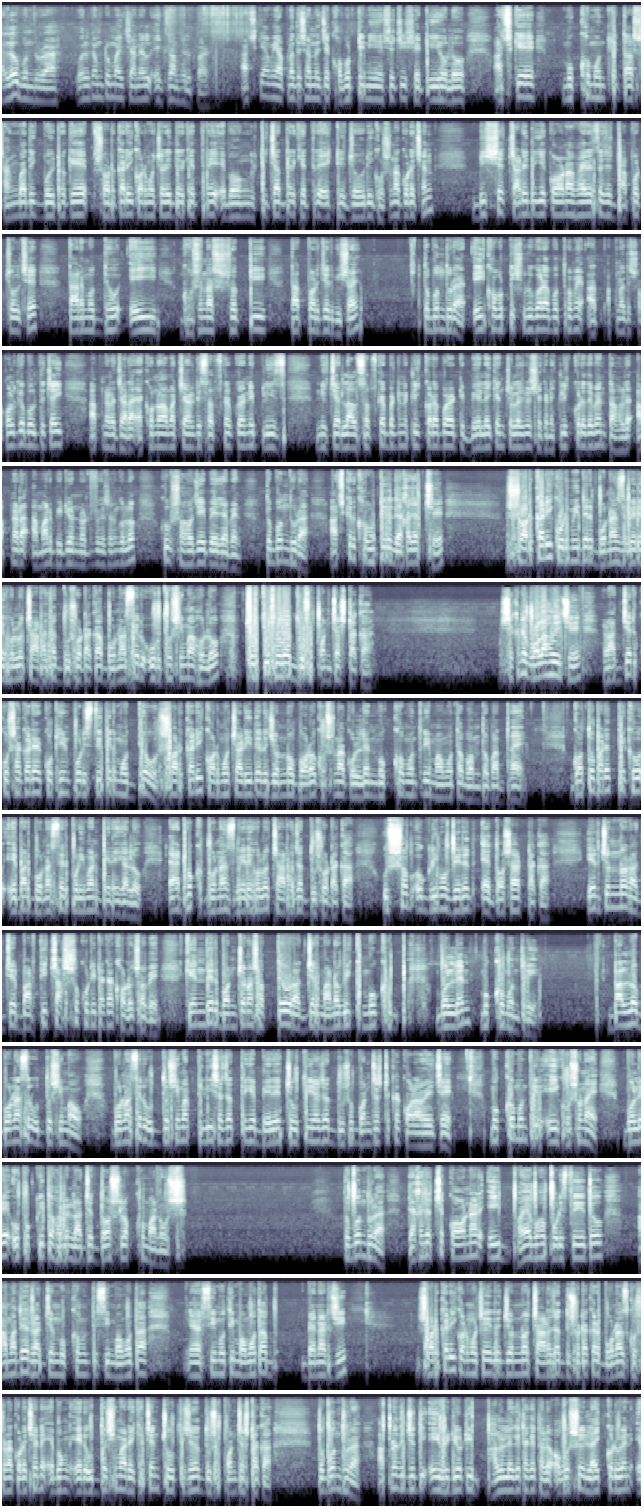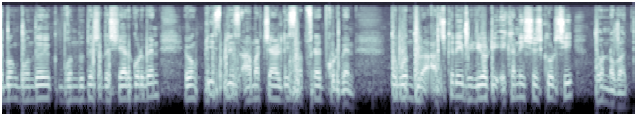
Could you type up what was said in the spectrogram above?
Hello বন্ধুরা। Welcome to my channel exam helper আজকে আমি আপনাদের সামনে যে খবরটি নিয়ে এসেছি, সেটি হলো আজকে মুখ্যমন্ত্রী তার সাংবাদিক বৈঠকে সরকারি কর্মচারীদের ক্ষেত্রে এবং টিচারদের ক্ষেত্রে একটি জরুরি ঘোষণা করেছেন। বিশ্বের চারিদিকে করোনা ভাইরাসের যে দাপট চলছে, তার মধ্যেও এই ঘোষণা সত্যি তাৎপর্যের বিষয়। তো বন্ধুরা, এই খবরটি শুরু করার প্রথমে আপনাদের সকলকে বলতে চাই, আপনারা যারা এখনও আমার চ্যানেলটি সাবস্ক্রাইব করেনি প্লিজ নিচের লাল সাবস্ক্রাইব বাটনে ক্লিক করার পর একটি বেল আইকন চলে আসবে, সেখানে ক্লিক করে দেবেন, তাহলে আপনারা আমার ভিডিওর নোটিফিকেশানগুলো খুব সহজেই পেয়ে যাবেন। তো বন্ধুরা, আজকের খবরটিতে দেখা যাচ্ছে, সরকারি কর্মীদের বোনাস বেড়ে হলো চার হাজার দুশো টাকা, বোনাসের ঊর্ধ্বসীমা হলো চৌত্রিশ দুশো পঞ্চাশ টাকা। সেখানে বলা হয়েছে, রাজ্যের কোষাগারের কঠিন পরিস্থিতির মধ্যেও সরকারি কর্মচারীদের জন্য বড় ঘোষণা করলেন মুখ্যমন্ত্রী মমতা বন্দ্যোপাধ্যায়। গতবারের থেকেও এবার বোনাসের পরিমাণ বেড়ে গেল। অ্যাডহক বোনাস বেড়ে হলো চার হাজার দুশো টাকা। উৎসব অগ্রিমও বেড়ে দশ হাজার টাকা। এর জন্য রাজ্যের বাড়তি চারশো কোটি টাকা খরচ হবে। কেন্দ্রের বঞ্চনা সত্ত্বেও রাজ্যের মানবিক মুখ, বললেন মুখ্যমন্ত্রী। বাড়ল বোনাসের ঊর্ধ্বসীমাও বোনাসের ঊর্ধ্বসীমা তিরিশ হাজার থেকে বেড়ে চৌত্রিশ হাজার দুশো পঞ্চাশ টাকা করা হয়েছে। মুখ্যমন্ত্রীর এই ঘোষণায় বলে উপকৃত হবেন রাজ্যের দশ লক্ষ মানুষ। তো বন্ধুরা, দেখা যাচ্ছে করোনার এই ভয়াবহ পরিস্থিতিতেও আমাদের রাজ্যের মুখ্যমন্ত্রী শ্রী মমতা শ্রীমতী মমতা ব্যানার্জি সরকারি কর্মচারীদের জন্য চার হাজার দুশো টাকার বোনাস ঘোষণা করেছেন এবং এর ঊর্ধ্বসীমা রেখেছেন চৌত্রিশ হাজার দুশো পঞ্চাশ টাকা। তো বন্ধুরা, আপনাদের যদি এই ভিডিওটি ভালো লেগে থাকে তাহলে অবশ্যই লাইক করবেন এবং বন্ধুদের বন্ধুদের সাথে শেয়ার করবেন এবং প্লিজ প্লিজ আমার চ্যানেলটি সাবস্ক্রাইব করবেন। তো বন্ধুরা, আজকের এই ভিডিওটি এখানেই শেষ করছি। ধন্যবাদ।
